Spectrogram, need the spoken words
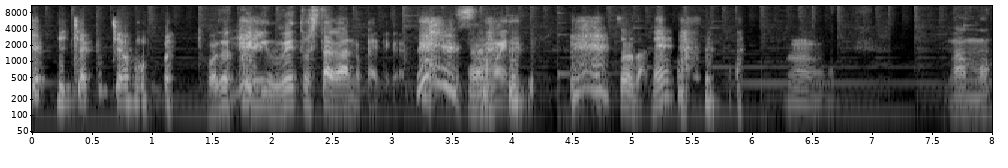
めちゃくちゃ重い。孤独に上と下があるのかいってか。すごいね。そうだね。うん。まあ、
